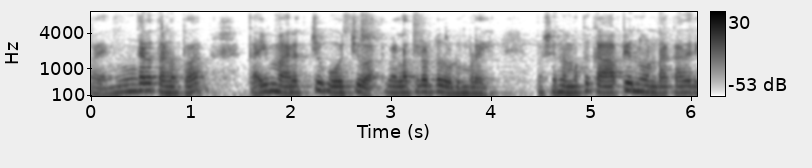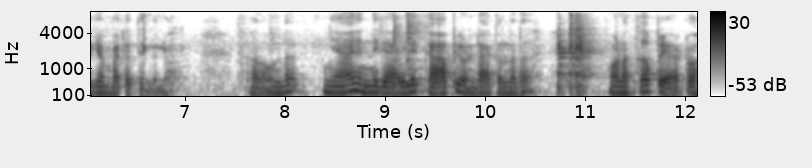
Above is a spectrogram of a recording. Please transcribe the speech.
ഭയങ്കര തണുപ്പ്. കൈ മരച്ചു കോച്ചുക വെള്ളത്തിലോട്ട് തൊടുമ്പോഴേ പക്ഷെ നമുക്ക് കാപ്പിയൊന്നും ഉണ്ടാക്കാതിരിക്കാൻ പറ്റത്തില്ലല്ലോ. അതുകൊണ്ട് ഞാൻ ഇന്ന് രാവിലെ കാപ്പി ഉണ്ടാക്കുന്നത് ഉണക്കപ്പയാണ് കേട്ടോ.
